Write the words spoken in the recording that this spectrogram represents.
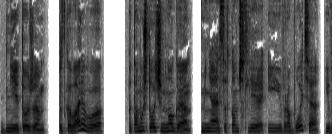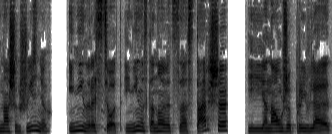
дней тоже разговариваю, потому что очень многое меняется, в том числе и в работе, и в наших жизнях. И Нина растет, и Нина становится старше, и она уже проявляет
